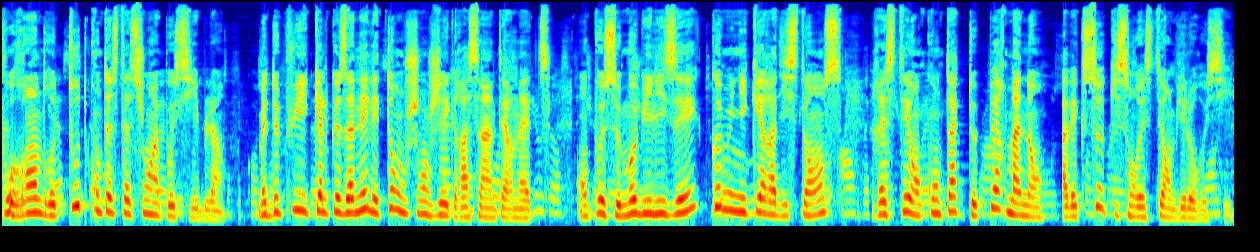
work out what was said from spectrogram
pour rendre toute contestation impossible. Mais depuis quelques années, les temps ont changé grâce à Internet. On peut se mobiliser, communiquer à distance, rester en contact permanent avec ceux qui sont restés en Biélorussie.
